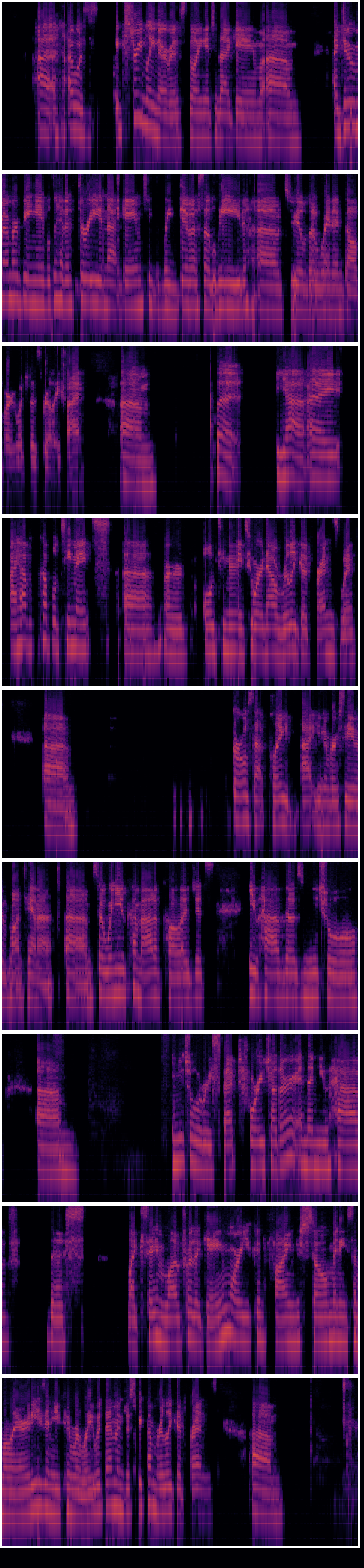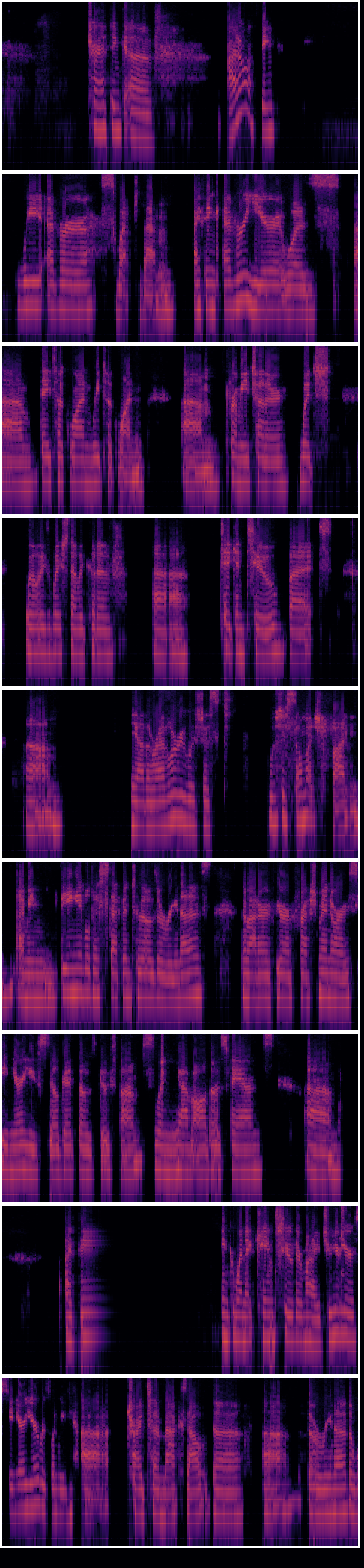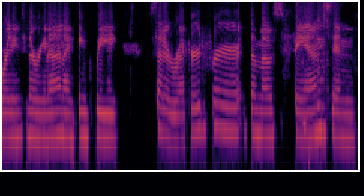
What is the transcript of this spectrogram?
I I was extremely nervous going into that game. Um, I do remember being able to hit a three in that game to give us a lead uh, to be able to win in Dahlberg, which was really fun. Um, but yeah, I I have a couple teammates uh, or old teammates who are now really good friends with um, girls that played at University of Montana. Um, so when you come out of college, it's you have those mutual um, mutual respect for each other, and then you have this like same love for the game where you can find so many similarities and you can relate with them and just become really good friends. Um, trying to think of, I don't think we ever swept them. I think every year it was um, they took one, we took one um, from each other, which we always wish that we could have uh, taken two. But um, yeah, the rivalry was just was just so much fun. I mean, being able to step into those arenas, no matter if you're a freshman or a senior, you still get those goosebumps when you have all those fans. Um, I think I think when it came to their my junior year, senior year was when we uh, tried to max out the uh, the arena, the Worthington Arena, and I think we set a record for the most fans in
